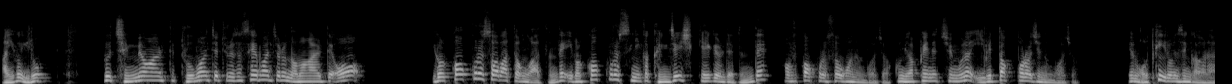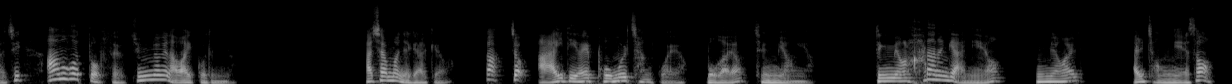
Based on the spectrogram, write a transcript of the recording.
아 이거 이렇 그 증명할 때 두 번째 줄에서 세 번째로 넘어갈 때 어 이걸 거꾸로 써 봤던 것 같은데 이걸 거꾸로 쓰니까 굉장히 쉽게 해결되던데 거꾸로 써 보는 거죠. 그럼 옆에 있는 친구는 입이 떡 벌어지는 거죠. 얘는 어떻게 이런 생각을 하지? 아무것도 없어요. 증명에 나와 있거든요. 다시 한번 얘기할게요. 수학적 아이디어의 보물 창고예요. 뭐가요? 증명이요. 증명을 하라는 게 아니에요. 증명을 잘 정리해서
